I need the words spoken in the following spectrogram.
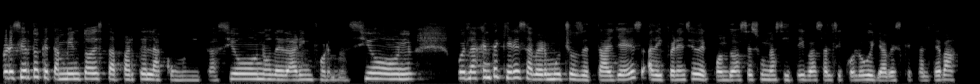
pero es cierto que también toda esta parte de la comunicación o de dar información, pues la gente quiere saber muchos detalles, a diferencia de cuando haces una cita y vas al psicólogo y ya ves qué tal te va.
